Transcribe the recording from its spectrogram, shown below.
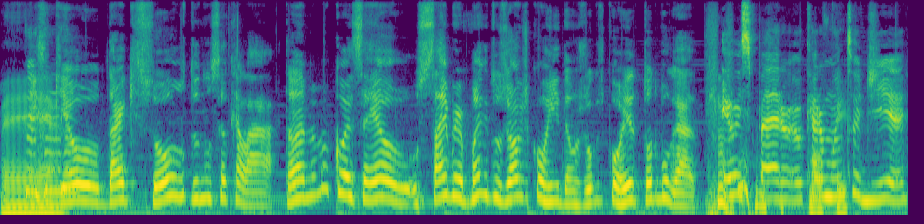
É. Esse aqui é o Dark Souls do não sei o que lá. Então é a mesma coisa, isso aí é o, o Cyberpunk dos jogos de corrida, é um jogo de corrida todo bugado. Eu espero, eu quero muito o dia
